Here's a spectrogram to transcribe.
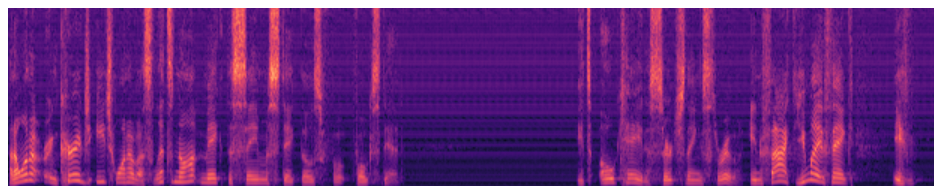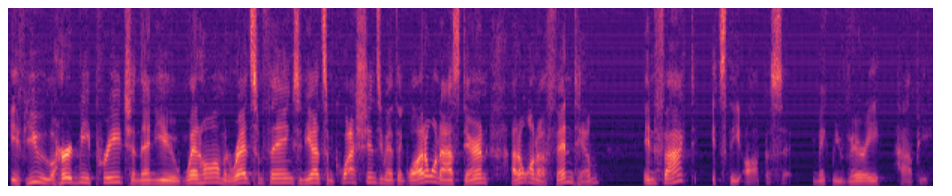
And I want to encourage each one of us let's not make the same mistake those fo- folks did. It's okay to search things through. In fact, you might think, if if you heard me preach and then you went home and read some things and you had some questions, you might think, well, I don't want to ask Darren. I don't want to offend him. In fact, it's the opposite. You make me very happy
